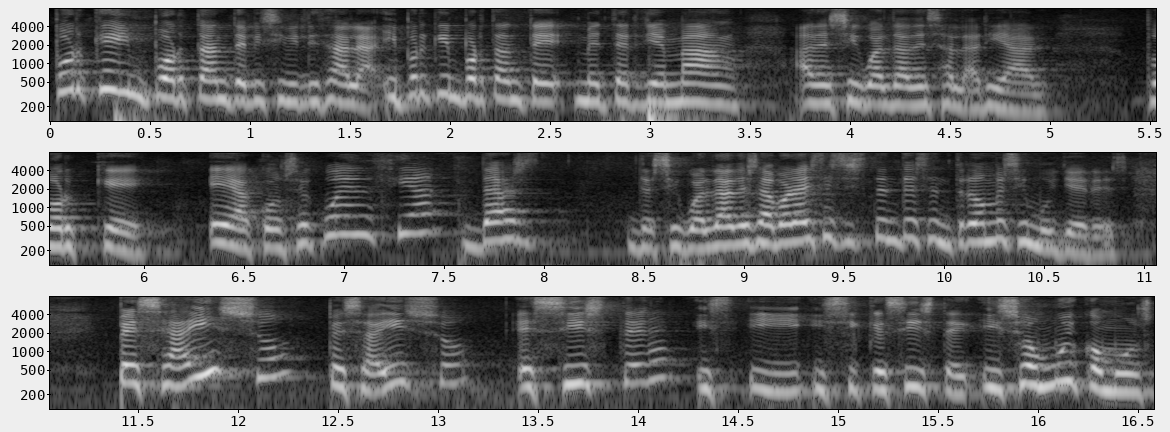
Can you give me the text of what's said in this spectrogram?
por que é importante visibilizala e por que é importante meterlle man a desigualdade salarial? Porque é a consecuencia das desigualdades laborais existentes entre homes e mulleres. Pese a iso, pese a iso, existen e, e, e sí que existen e son moi comuns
